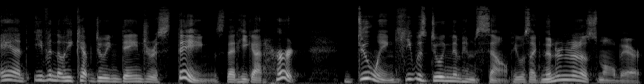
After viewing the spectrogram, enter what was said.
And even though he kept doing dangerous things that he got hurt doing, he was doing them himself. He was like, no, no, no, no, small bear.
